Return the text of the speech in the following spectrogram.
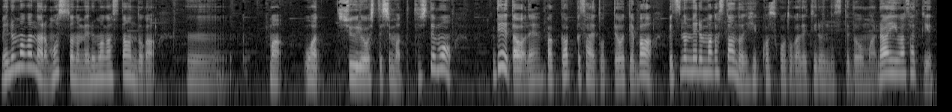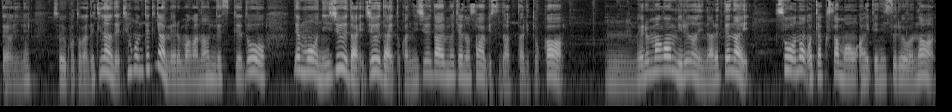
メルマガならもしそのメルマガスタンドがうんまあ終了してしまったとしてもデータはねバックアップさえ取っておけば別のメルマガスタンドに引っ越すことができるんですけど、まあ、LINE はさっき言ったようにねそういうことができないので基本的にはメルマガなんですけどでも20代10代とか20代向けのサービスだったりとかうんメルマガを見るのに慣れてない層のお客様を相手にするような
